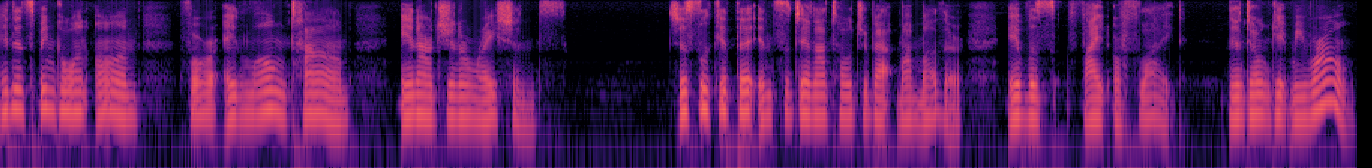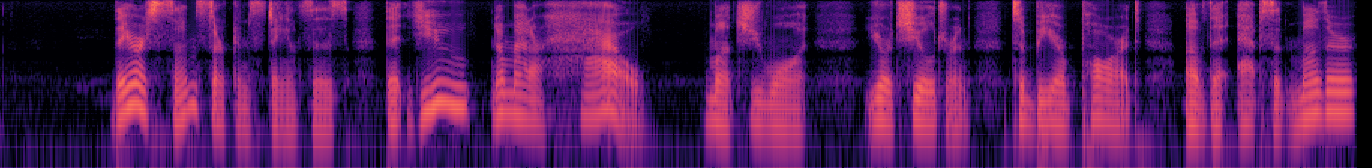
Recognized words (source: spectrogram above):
And it's been going on for a long time in our generations. Just look at the incident I told you about my mother. It was fight or flight. And don't get me wrong, there are some circumstances that you, no matter how much you want your children to be a part of the absent mother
